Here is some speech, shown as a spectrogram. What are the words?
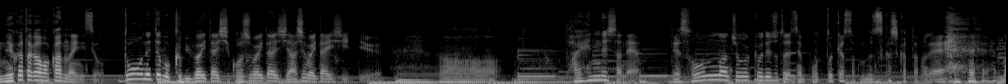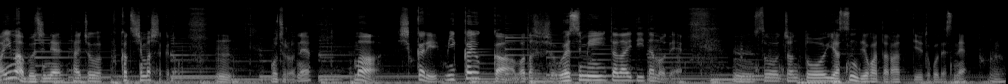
ん、寝方が分かんないんですよ。どう寝ても首は痛いし、腰は痛いし、足は痛いしっていう、あ大変でしたね。で、そんな状況でちょっとですね、ポッドキャスト難しかったので。まあ今は無事ね、体調が復活しましたけど、うん、もちろんね、まあしっかり3日4日私お休みいただいていたので、うん、そうちゃんと休んでよかったなっていうところですね。うん。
